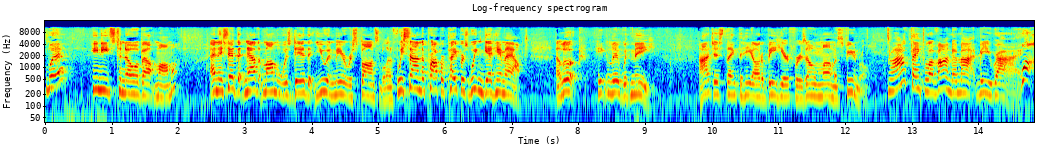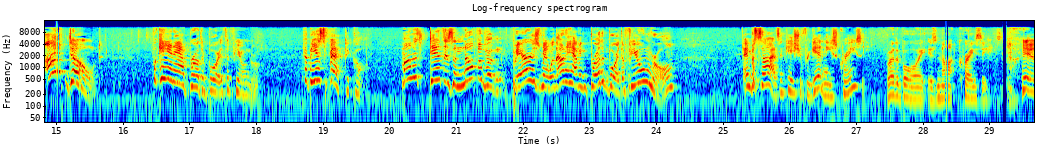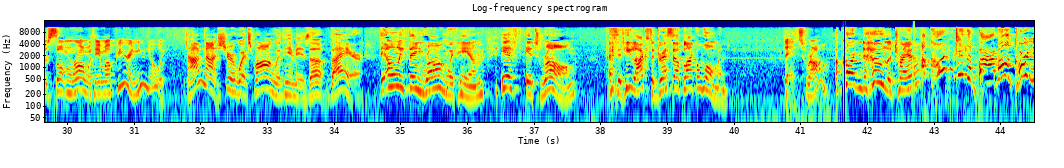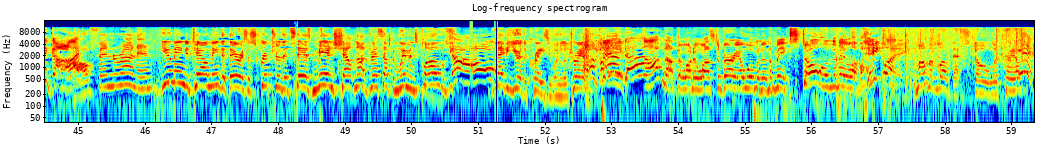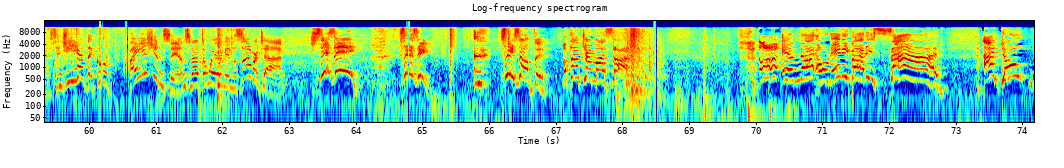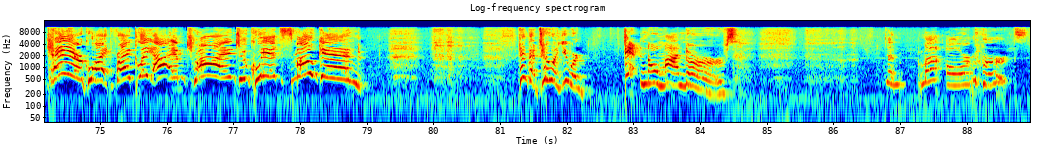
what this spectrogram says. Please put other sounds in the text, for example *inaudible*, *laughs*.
Well, he needs to know about Mama. And they said that now that Mama was dead, that you and me are responsible. And if we sign the proper papers, we can get him out. Now look, he can live with me. I just think that he ought to be here for his own Mama's funeral. Well, I think LaVonda might be right. Well, I don't. We can't have Brother Boy at the funeral. It'll be a spectacle. Mama's death is enough of an embarrassment without having Brother Boy at the funeral. And besides, in case you're forgetting, he's crazy. Brother Boy is not crazy. *laughs* There's something wrong with him up here, and you know it. I'm not sure what's wrong with him is up there. The only thing wrong with him, if it's wrong, is that he likes to dress up like a woman. That's wrong. According to who, Latrelle? According to the Bible, according to God. Off and running. You mean to tell me that there is a scripture that says men shall not dress up in women's clothes? Y'all! Maybe you're the crazy one, Latrelle. Hey, I'm not the one who wants to bury a woman in a mink stole in the middle of a heat wave. Mama loved that stole, Latrelle. Yes, and she had the good fashion sense not to wear it in the summertime. Sissy! Sissy! Say something! I thought you're on my side. I am not on anybody's side. I don't care, quite frankly. I am trying to quit smoking. And the two of you are getting on my nerves. And my arm hurts.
